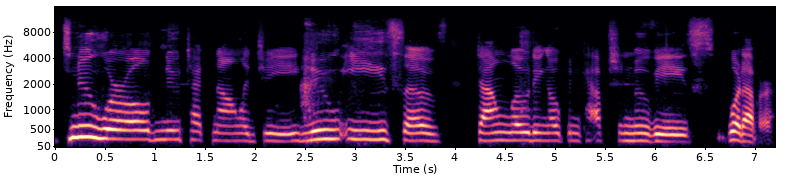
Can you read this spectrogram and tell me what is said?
it's new world, new technology, new ease of downloading open caption movies, whatever.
